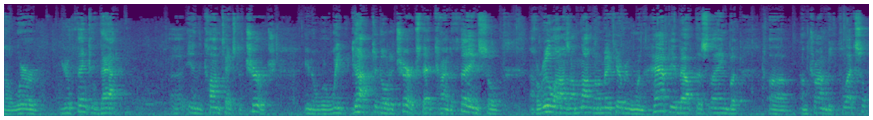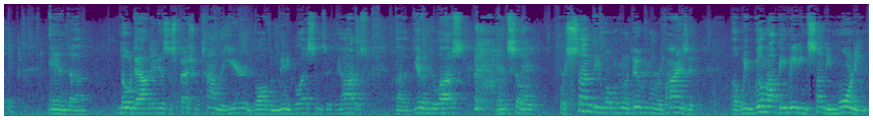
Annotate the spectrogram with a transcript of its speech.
uh, where you're thinking that in the context of church, you know, where we've got to go to church, that kind of thing. So I realize I'm not going to make everyone happy about this thing, but uh, I'm trying to be flexible. And uh, no doubt it is a special time of the year involving many blessings that God has uh, given to us. And so for Sunday, what we're going to do, we're going to revise it. Uh, we will not be meeting Sunday morning.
